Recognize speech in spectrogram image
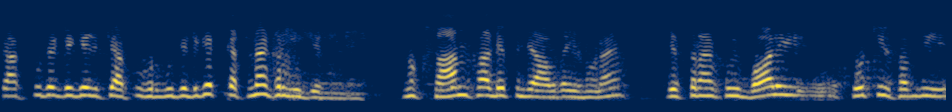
ਚਾਕੂ ਦੇ ਡਿੱਗੇ, ਚਾਕੂ ਖਰਬੂਜੇ ਡਿੱਗੇ, ਕੱਟਣਾ ਖਰਬੂਜੇ ਨੇ। ਨੁਕਸਾਨ ਸਾਡੇ ਪੰਜਾਬ ਦਾ ਹੀ ਹੋਣਾ ਹੈ। ਜਿਸ ਤਰ੍ਹਾਂ ਕੋਈ ਬਾਹਲੀ ਸੋਚੀ ਸਮਝੀ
